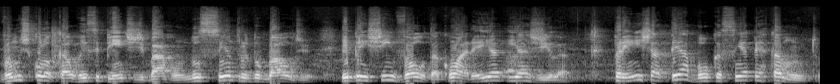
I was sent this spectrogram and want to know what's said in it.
Vamos colocar o recipiente de barro no centro do balde e preencher em volta com areia e argila. Preencha até a boca sem apertar muito.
